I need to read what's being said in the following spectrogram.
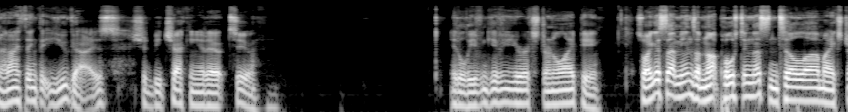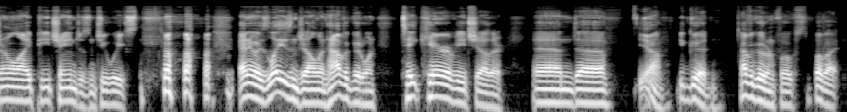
And I think that you guys should be checking it out too. It'll even give you your external IP. So I guess that means I'm not posting this until uh, my external IP changes in two weeks. Anyways, ladies and gentlemen, have a good one. Take care of each other. And uh, yeah, be good. Have a good one, folks. Bye bye.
